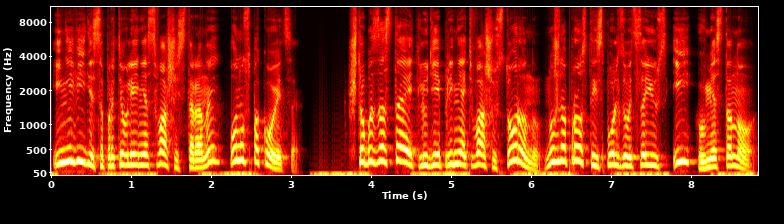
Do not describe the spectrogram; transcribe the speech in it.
И не видя сопротивления с вашей стороны, он успокоится. Чтобы заставить людей принять вашу сторону, нужно просто использовать союз «и» вместо «но».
